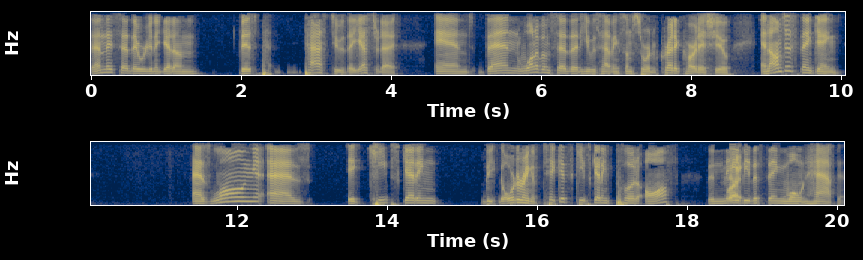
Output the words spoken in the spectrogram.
Then they said they were going to get them this past Tuesday, yesterday. And then one of them said that he was having some sort of credit card issue. And I'm just thinking, as long as it keeps getting, the, the ordering of tickets keeps getting put off, then maybe the thing won't happen.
